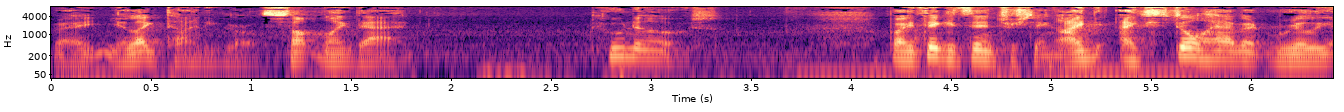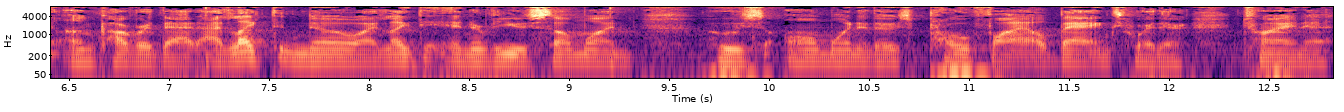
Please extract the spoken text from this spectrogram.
Right? You like tiny girls. Something like that. Who knows? But I think it's interesting. I, I still haven't really uncovered that. I'd like to know, I'd like to interview someone who's on one of those profile banks where they're trying to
